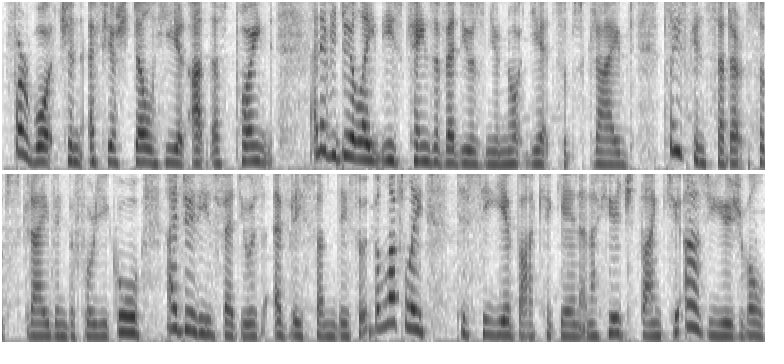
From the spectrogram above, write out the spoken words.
for watching if you're still here at this point. And if you do like these kinds of videos and you're not yet subscribed, please consider subscribing before you go. I do these videos every Sunday, so it'd be lovely to see you back again. And a huge thank you, as usual,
